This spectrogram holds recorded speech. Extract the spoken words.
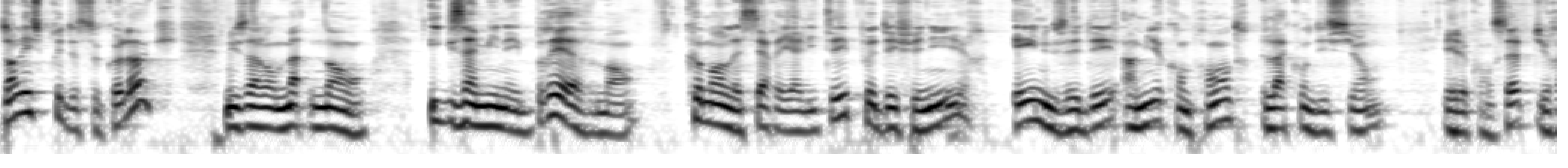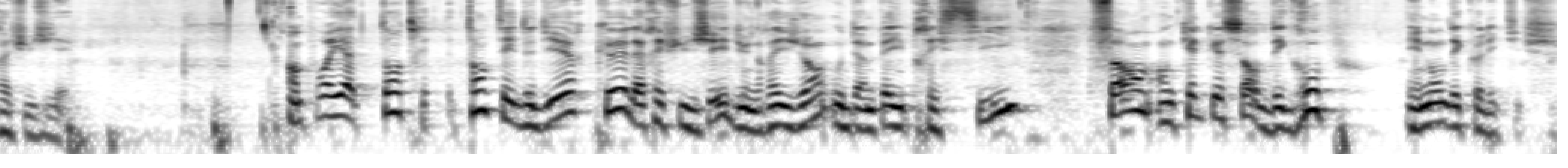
Dans l'esprit de ce colloque, nous allons maintenant examiner brièvement comment la sérialité peut définir et nous aider à mieux comprendre la condition et le concept du réfugié. On pourrait tenter de dire que les réfugiés d'une région ou d'un pays précis forment en quelque sorte des groupes et non des collectifs.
